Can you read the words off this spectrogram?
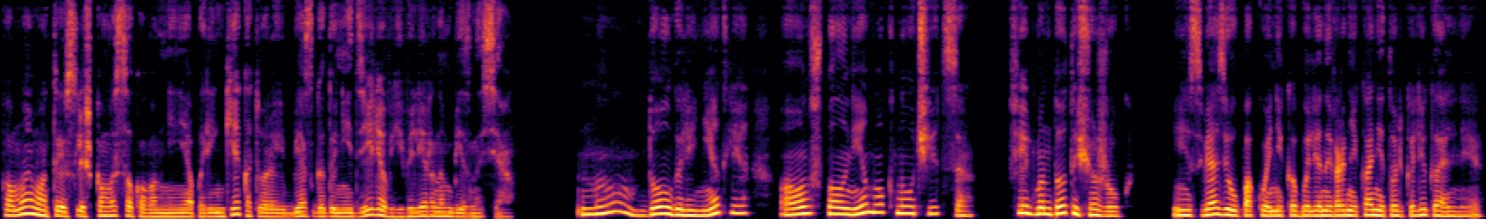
По-моему, ты слишком высокого мнения о пареньке, который без году недели в ювелирном бизнесе. Ну, долго ли, нет ли, а он вполне мог научиться. Фельдман тот еще жук. И связи у покойника были наверняка не только легальные.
